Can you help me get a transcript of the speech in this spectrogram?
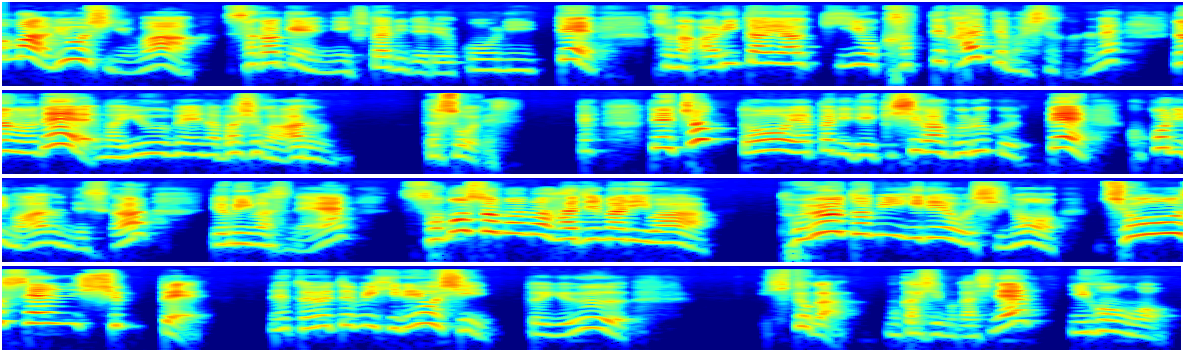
の、まあ、両親は佐賀県に2人で旅行に行って、その有田焼を買って帰ってましたからね。なので、まあ、有名な場所があるんだそうです。で、ちょっとやっぱり歴史が古くって、ここにもあるんですが、読みますね。そもそもの始まりは、豊臣秀吉の朝鮮出兵。ね、豊臣秀吉という人が昔々ね、日本を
